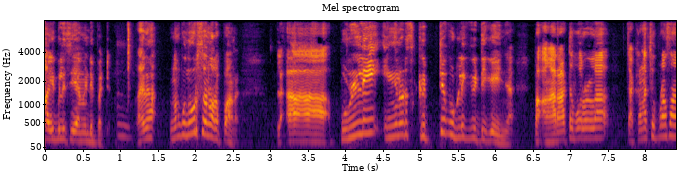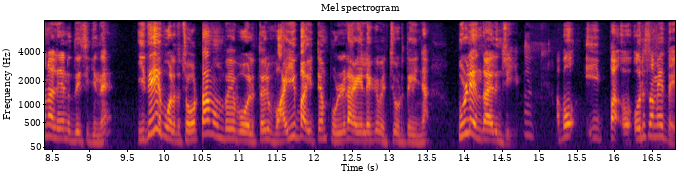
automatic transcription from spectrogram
വൈബിൽ ചെയ്യാൻ വേണ്ടി പറ്റും. അതായത് നമുക്ക് നൂറ് ശതമാനം ഉറപ്പാണ്. പുള്ളി ഇങ്ങനൊരു സ്ക്രിപ്റ്റ് പുള്ളിക്ക് കിട്ടിക്കഴിഞ്ഞാൽ ഇപ്പൊ ആറാട്ട് പോലുള്ള ചക്കണ ചുപ്പണ സാധനമല്ല ഞാൻ ഉദ്ദേശിക്കുന്നത് ഇതേപോലത്തെ ചോട്ടാ മുംബൈ പോലത്തെ ഒരു വൈബ് ഐറ്റം പുള്ളിയുടെ കയ്യിലേക്ക് വെച്ചു കൊടുത്തു കഴിഞ്ഞാൽ പുള്ളി എന്തായാലും ചെയ്യും. അപ്പോൾ അപ്പോ ഈ ഒരു സമയത്തെ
